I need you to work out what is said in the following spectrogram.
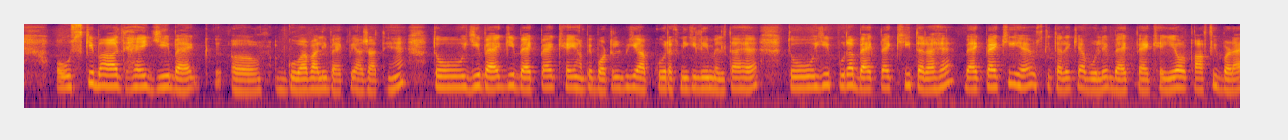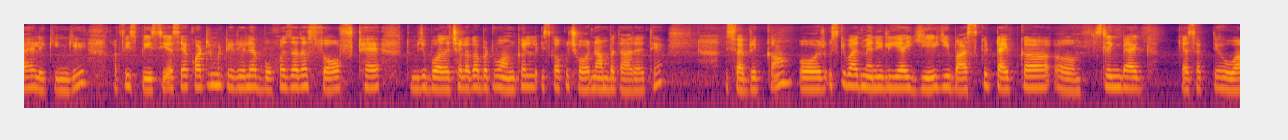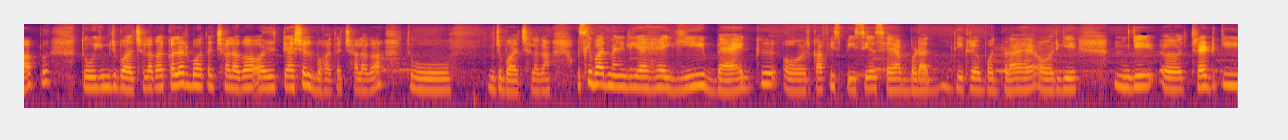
और उसके बाद है ये बैग अब गोवा वाली बैग पे आ जाते हैं। तो ये बैग ये बैग पैक है, यहाँ पे बॉटल भी आपको रखने के लिए मिलता है। तो ये पूरा बैग पैक ही तरह है। बैग पैक ही है, उसकी तरह क्या बोले? बैग पैक है ये और काफ़ी बड़ा है, लेकिन ये काफ़ी स्पेसियस है। कॉटन मटेरियल है, बहुत ज़्यादा सॉफ्ट है। तो मुझे बहुत अच्छा लगा बट वो अंकल इसका कुछ और नाम बता रहे थे। इस फैब्रिक का। और उसके बाद मैंने लिया ये ये बास्केट टाइप का आ, स्लिंग बैग कह सकते हो आप। तो ये मुझे बहुत अच्छा लगा। कलर बहुत अच्छा लगा और टैशल बहुत अच्छा लगा। तो मुझे बहुत अच्छा लगा। उसके बाद मैंने लिया है ये बैग और काफ़ी स्पेसियस है। आप बड़ा देख रहे हो बहुत बड़ा है। और ये ये थ्रेड की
